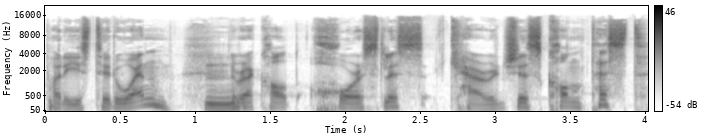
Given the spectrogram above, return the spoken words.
Paris til Rouen mm. det ble kalt Horseless Carriages Contest.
